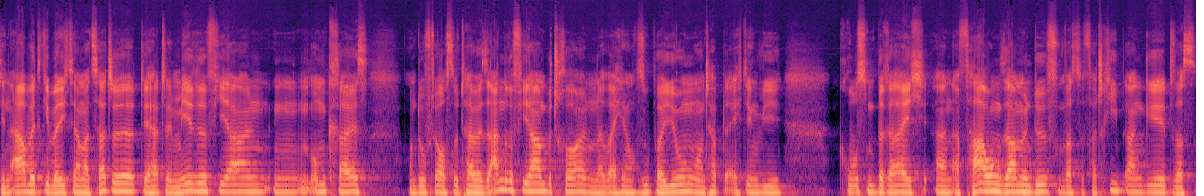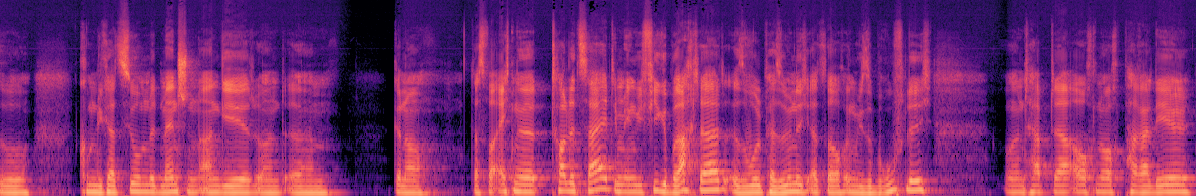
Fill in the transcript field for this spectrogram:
den Arbeitgeber, den ich damals hatte, der hatte mehrere Filialen im Umkreis und durfte auch so teilweise andere Filialen betreuen. Und da war ich noch super jung und habe da echt irgendwie großen Bereich an Erfahrung sammeln dürfen, was so Vertrieb angeht, was so Kommunikation mit Menschen angeht. Und ähm, genau, das war echt eine tolle Zeit, die mir irgendwie viel gebracht hat, sowohl persönlich als auch irgendwie so beruflich. Und habe da auch noch parallel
